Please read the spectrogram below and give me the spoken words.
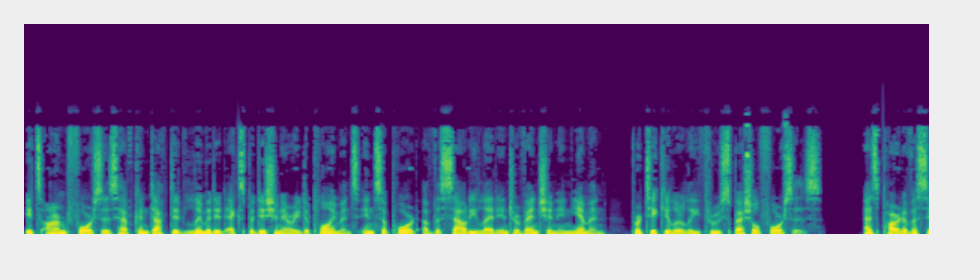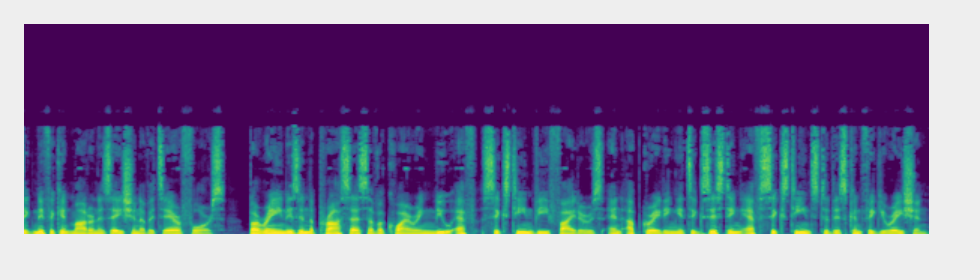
Its armed forces have conducted limited expeditionary deployments in support of the Saudi-led intervention in Yemen, particularly through special forces. As part of a significant modernization of its air force, Bahrain is in the process of acquiring new F-16V fighters and upgrading its existing F-16s to this configuration,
